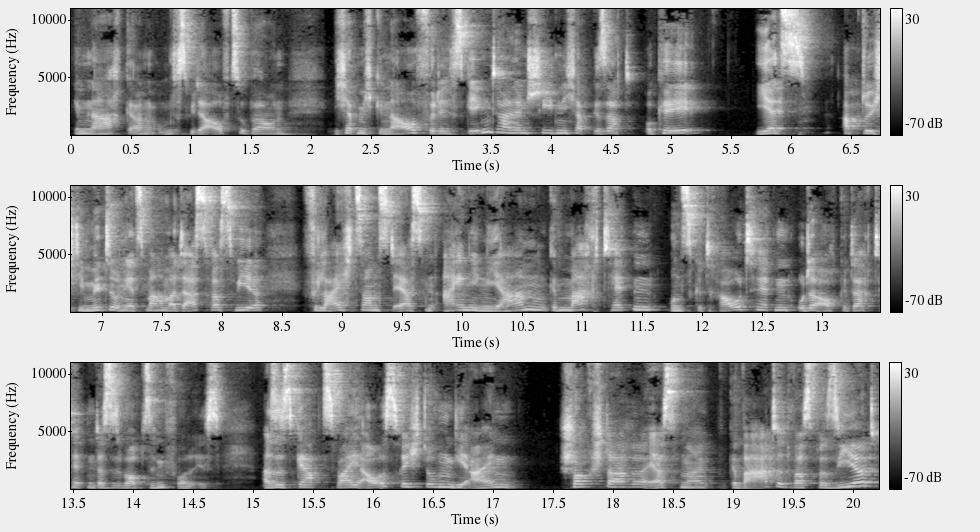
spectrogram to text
im Nachgang, um das wieder aufzubauen. Ich habe mich genau für das Gegenteil entschieden. Ich habe gesagt, okay, jetzt ab durch die Mitte und jetzt machen wir das, was wir vielleicht sonst erst in einigen Jahren gemacht hätten, uns getraut hätten oder auch gedacht hätten, dass es überhaupt sinnvoll ist. Also es gab zwei Ausrichtungen. Die einen Schockstarre, erstmal gewartet, was passiert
